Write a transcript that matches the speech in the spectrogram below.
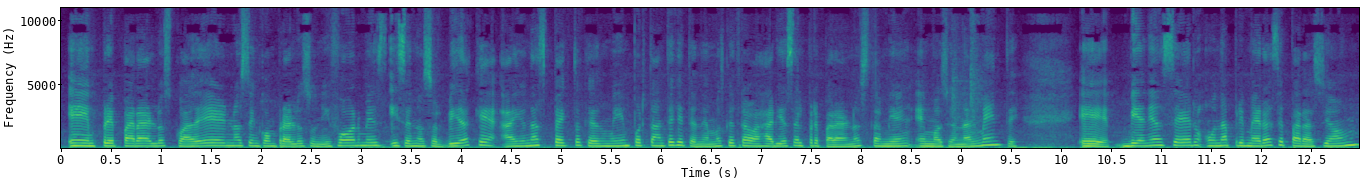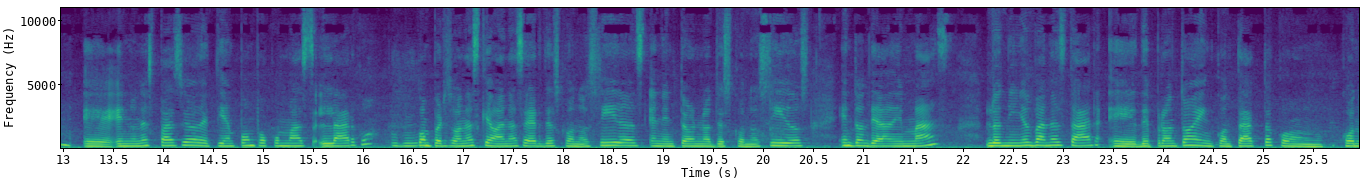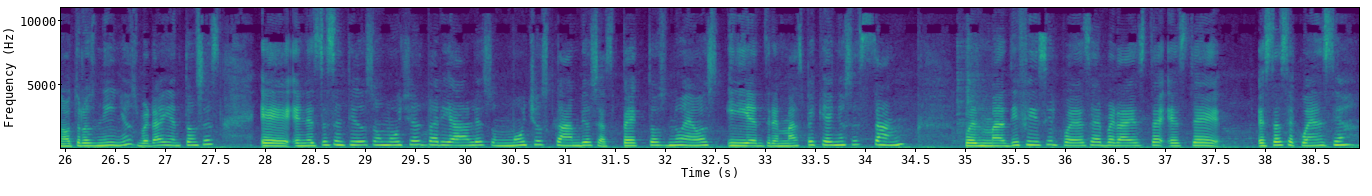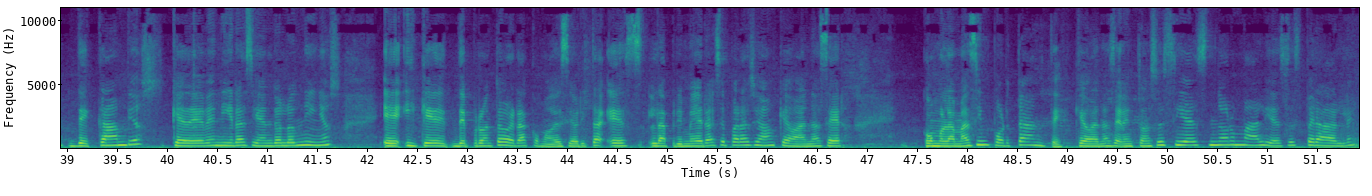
en preparar los cuadernos, en comprar los uniformes y se nos olvida que hay un aspecto que es muy importante que tenemos que trabajar y es el prepararnos también emocionalmente. Eh, viene a ser una primera separación eh, en un espacio de tiempo un poco más largo, con personas que van a ser desconocidas, en entornos desconocidos, en donde además los niños van a estar eh, de pronto en contacto con, otros niños, ¿verdad? Y entonces, eh, en este sentido, son muchas variables, son muchos cambios, aspectos nuevos, y entre más pequeños están, pues más difícil puede ser, ¿verdad? Este, este, esta secuencia de cambios que deben ir haciendo los niños. Eh, y que de pronto, ¿verdad? Como decía ahorita, es la primera separación que van a hacer como la más importante que van a hacer. Entonces sí es normal y es esperable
